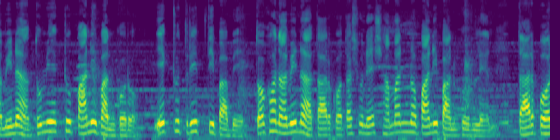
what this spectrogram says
আমিনা, তুমি একটু পানি পান করো, একটু তৃপ্তি পাবে। তখন আমিনা তার কথা শুনে সামান্য পানি পান করলেন। তারপর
